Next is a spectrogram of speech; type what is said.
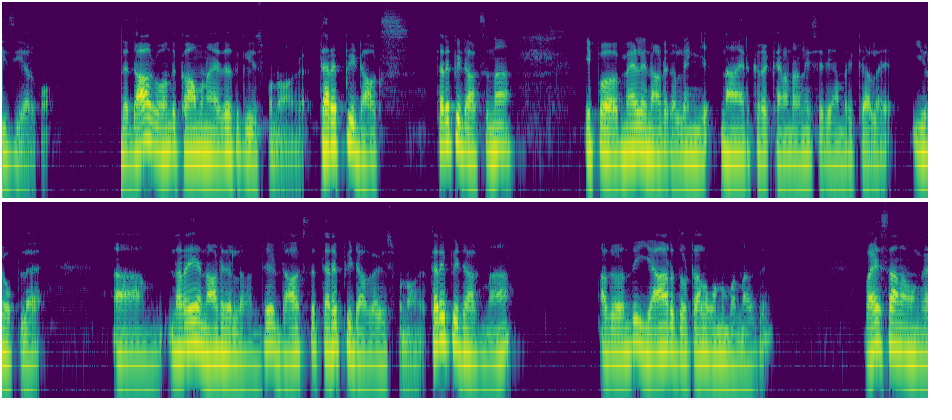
ஈஸியாக இருக்கும். இந்த டாக் வந்து காமனாக எதுக்கு யூஸ் பண்ணுவாங்க? தெரப்பி டாக்ஸ் தெரப்பி டாக்ஸ்னால் இப்போ மேலை நாடுகளில் இங்கே நான் இருக்கிற கனடாலையும் சரி அமெரிக்காவில் யூரோப்பில் நிறைய நாடுகளில் வந்து டாக்ஸை தெரப்பி டாகாக யூஸ் பண்ணுவாங்க. தெரப்பி டாக்னால் அது வந்து யார் தொட்டாலும் ஒன்றும் பண்ணாது. வயசானவங்க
